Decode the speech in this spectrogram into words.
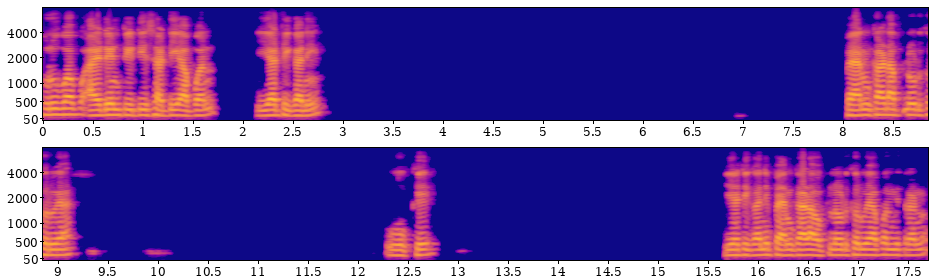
प्रूफ ऑफ आयडेंटिटीसाठी आपण या ठिकाणी पॅन कार्ड अपलोड करूया. ओके. या ठिकाणी पॅन कार्ड अपलोड करूया आपण मित्रांनो.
